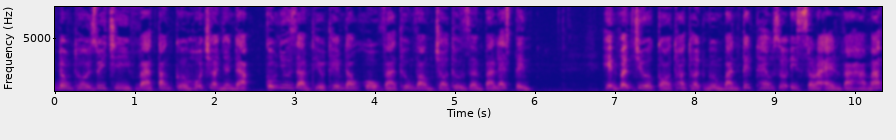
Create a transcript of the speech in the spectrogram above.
đồng thời duy trì và tăng cường hỗ trợ nhân đạo, cũng như giảm thiểu thêm đau khổ và thương vong cho thường dân Palestine. Hiện vẫn chưa có thỏa thuận ngừng bắn tiếp theo giữa Israel và Hamas.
